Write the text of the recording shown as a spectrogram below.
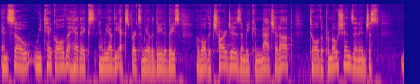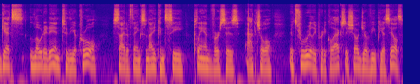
And so we take all the headaches and we have the experts and we have a database of all the charges and we can match it up to all the promotions and it just gets loaded into the accrual side of things. So now you can see planned versus actual. It's really pretty cool. I actually showed your VP of sales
